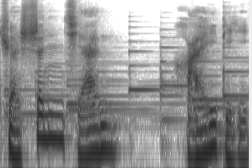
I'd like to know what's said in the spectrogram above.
却深潜海底。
